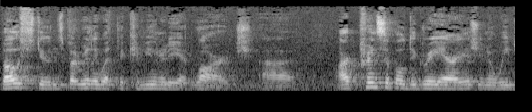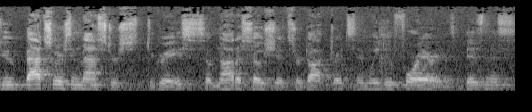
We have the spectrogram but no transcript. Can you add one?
both students, but really with the community at large. Uh, our principal degree areas, you know, we do bachelor's and master's degrees, so not associates or doctorates, and we do four areas business,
